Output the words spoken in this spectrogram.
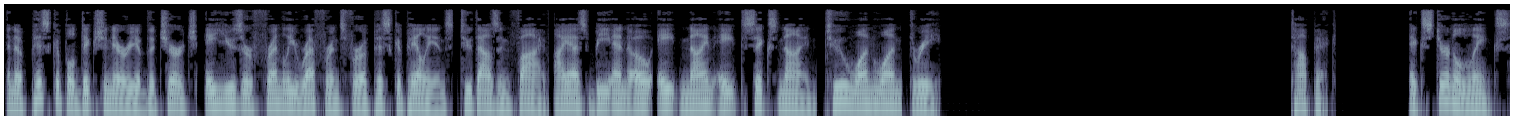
An Episcopal Dictionary of the Church, a user-friendly reference for Episcopalians 2005 ISBN 0-89869-211-3 External links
